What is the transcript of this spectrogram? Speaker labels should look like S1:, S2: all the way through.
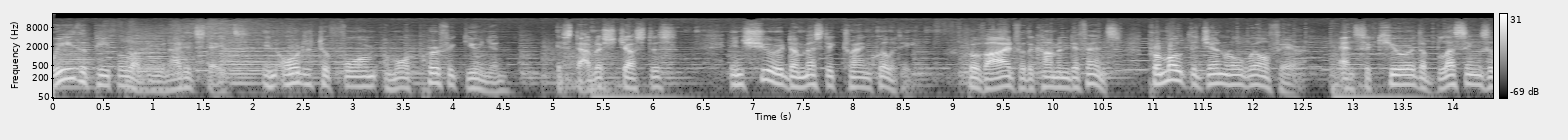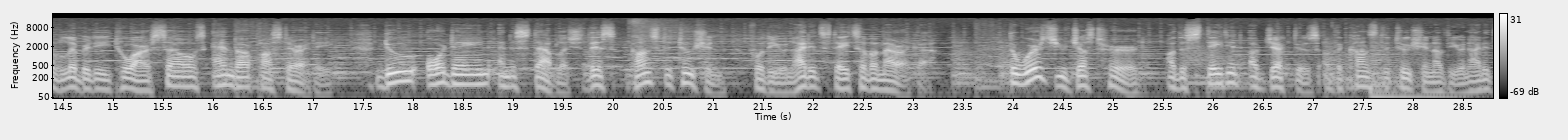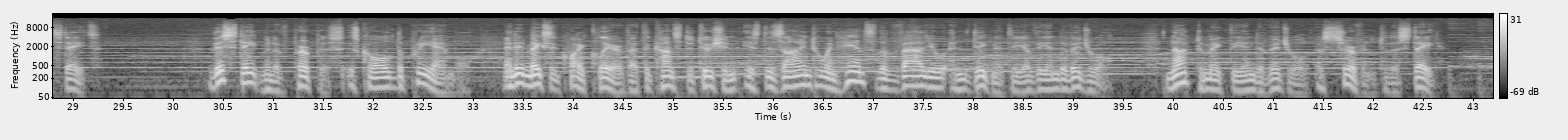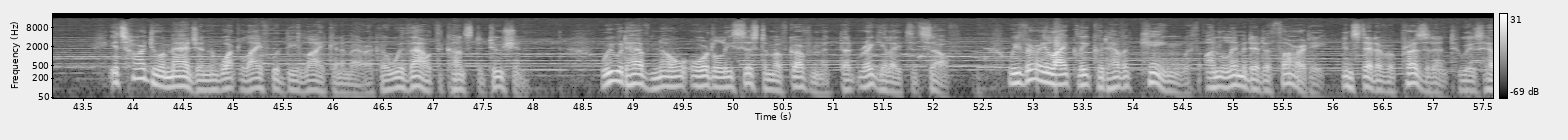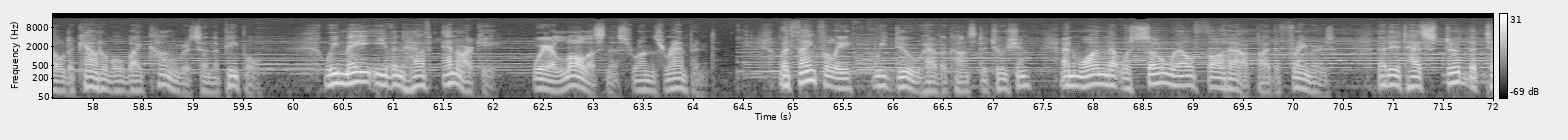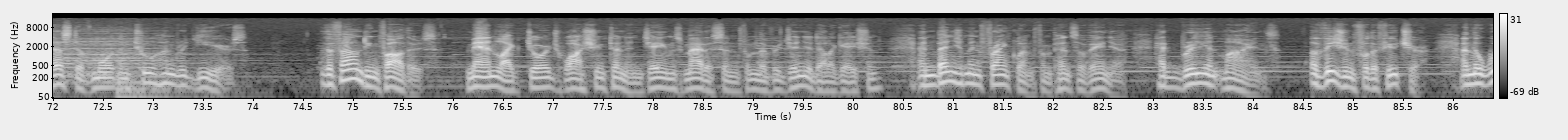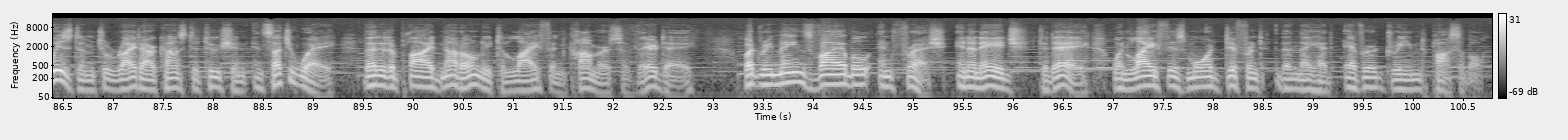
S1: We, the people of the United States, in order to form a more perfect union, establish justice, ensure domestic tranquility, provide for the common defense, promote the general welfare, and secure the blessings of liberty to ourselves and our posterity, do ordain and establish this Constitution for the United States of America. The words you just heard are the stated objectives of the Constitution of the United States. This statement of purpose is called the preamble, and it makes it quite clear that the Constitution is designed to enhance the value and dignity of the individual, not to make the individual a servant to the state. It's hard to imagine what life would be like in America without the Constitution. We would have no orderly system of government that regulates itself. We very likely could have a king with unlimited authority instead of a president who is held accountable by Congress and the people. We may even have anarchy, where lawlessness runs rampant. But thankfully, we do have a Constitution, and one that was so well thought out by the framers that it has stood the test of more than 200 years. The Founding Fathers, men like George Washington and James Madison from the Virginia delegation, and Benjamin Franklin from Pennsylvania, had brilliant minds, a vision for the future, and the wisdom to write our Constitution in such a way that it applied not only to life and commerce of their day, but remains viable and fresh in an age today when life is more different than they had ever dreamed possible.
